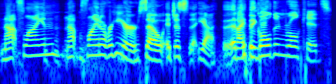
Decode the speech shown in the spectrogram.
not flying, not flying over here. So it just yeah. And I think Golden rule, kids.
